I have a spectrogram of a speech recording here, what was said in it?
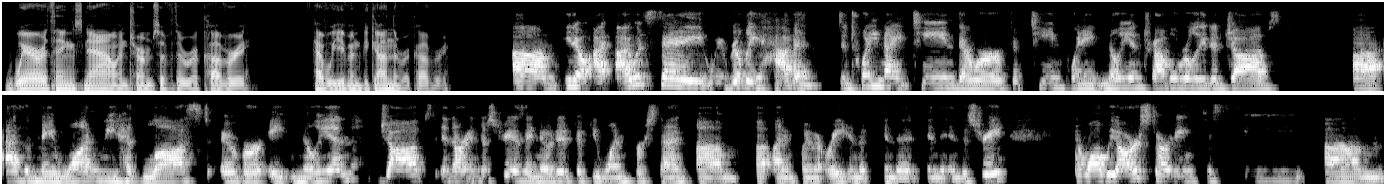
Where are things now in terms of the recovery? Have we even begun the recovery? Um, you know, I, I would say we really haven't. In 2019, there were 15.8 million travel related jobs. Uh, as of May 1, we had lost over 8 million jobs in our industry. As I noted, 51% um, uh, unemployment rate in the, in, the, in the industry. And while we are starting to see, um,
